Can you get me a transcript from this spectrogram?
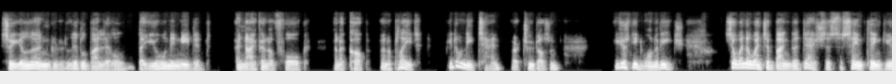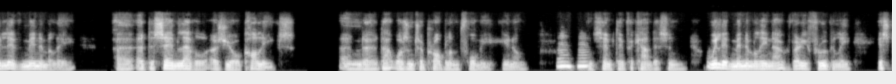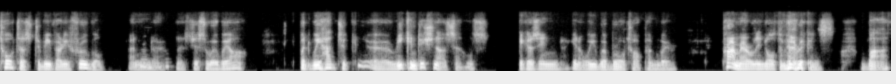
So you learn little by little that you only needed a knife and a fork and a cup and a plate. You don't need 10 or two dozen. You just need one of each. So when I went to Bangladesh, it's the same thing. You live minimally uh, at the same level as your colleagues. And uh, that wasn't a problem for me, you know. Mm-hmm. And same thing for Candice. And we live minimally now, very frugally. It's taught us to be very frugal. And uh, mm-hmm. uh, that's just the way we are. But we had to uh, recondition ourselves because in, you know, we were brought up and we're primarily North Americans, but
